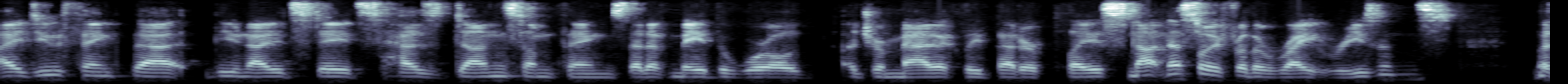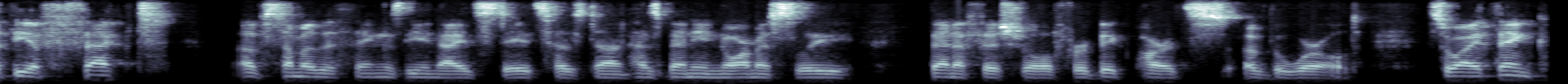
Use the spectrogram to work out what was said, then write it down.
I do think that the United States has done some things that have made the world a dramatically better place, not necessarily for the right reasons, but the effect of some of the things the United States has done has been enormously beneficial for big parts of the world. So I think,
